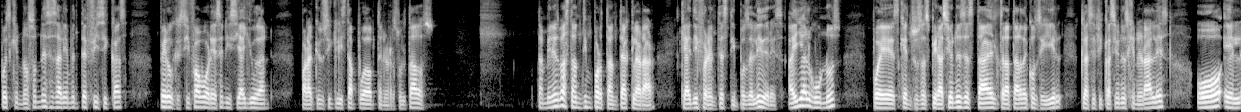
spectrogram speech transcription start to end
pues que no son necesariamente físicas, pero que sí favorecen y sí ayudan para que un ciclista pueda obtener resultados. También es bastante importante aclarar que hay diferentes tipos de líderes. Hay algunos pues que en sus aspiraciones está el tratar de conseguir clasificaciones generales o el,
